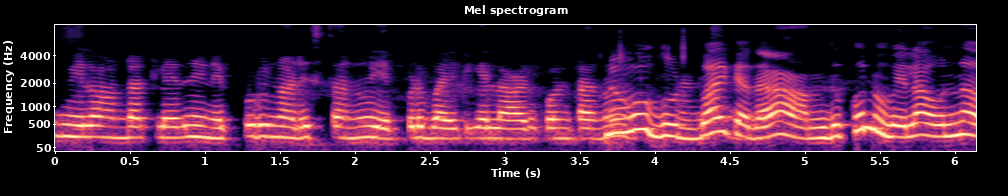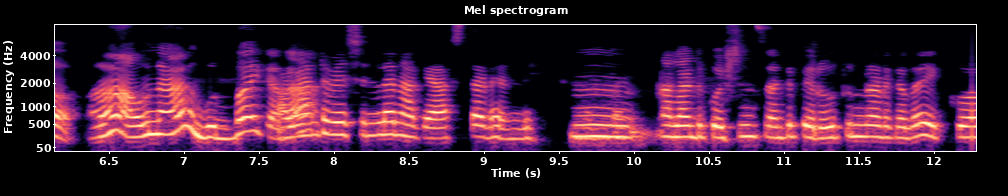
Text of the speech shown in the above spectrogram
ఎందుకు మీలా ఉండట్లేదు? నేను ఎప్పుడు నడుస్తాను? ఎప్పుడు బయటికి వెళ్ళి ఆడుకుంటాను? నువ్వు గుడ్ బాయ్ కదా. అందుకు నువ్వు ఇలా ఉన్నావు. ఆ, అవునా? గుడ్ బాయ్ కదా? అలాంటి విషయంలో నాకు వేస్తాడండి. అలాంటి క్వశ్చన్స్ అంటే పెరుగుతున్నాడు కదా ఎక్కువ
